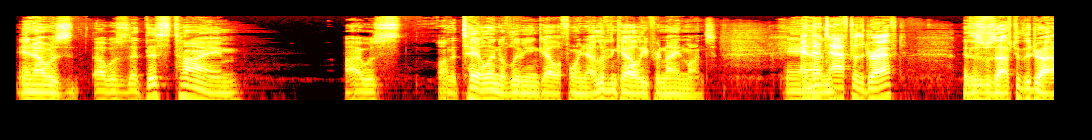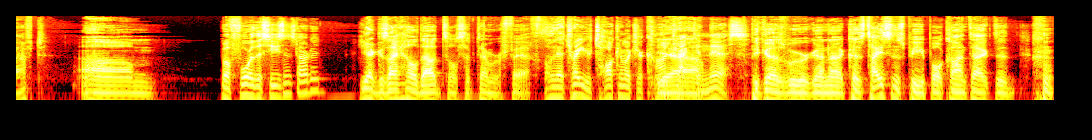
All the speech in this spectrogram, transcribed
and I was I was at this time, I was on the tail end of living in California. I lived in Cali for nine months, and, and that's after the draft? This was after the draft. Um, before the season started yeah, because I held out till September fifth. oh that's right you're talking about your contract Yeah. in this because we were gonna because Tyson's people contacted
